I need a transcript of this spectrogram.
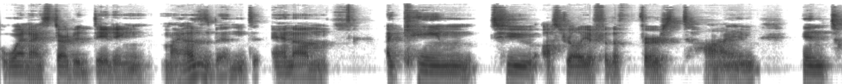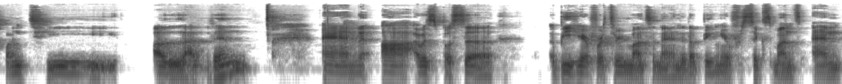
when I started dating my husband. And um, I came to Australia for the first time in 2011. And uh, I was supposed to be here for three months, and I ended up being here for six months. And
